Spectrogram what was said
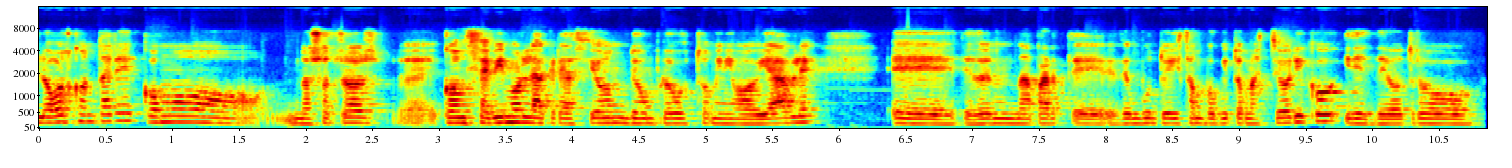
luego os contaré cómo nosotros concebimos la creación de un producto mínimo viable desde una parte, desde un punto de vista un poquito más teórico y desde otro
